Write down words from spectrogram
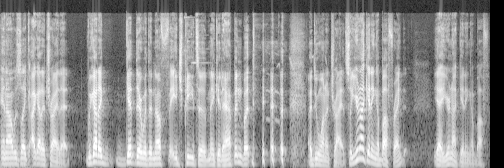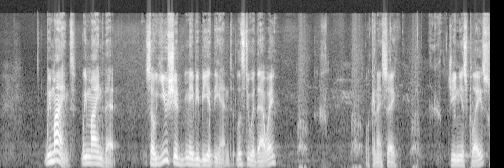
And I was like, I gotta try that. We gotta get there with enough HP to make it happen, but I do want to try it. So you're not getting a buff, right? Yeah, you're not getting a buff. We mind. We mind that. So you should maybe be at the end. Let's do it that way. What can I say? Genius plays.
